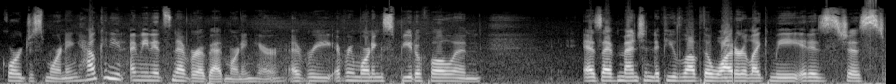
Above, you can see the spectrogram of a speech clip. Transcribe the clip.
gorgeous morning. How can you I mean it's never a bad morning here. Every every morning's beautiful and as I've mentioned, if you love the water like me, it is just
